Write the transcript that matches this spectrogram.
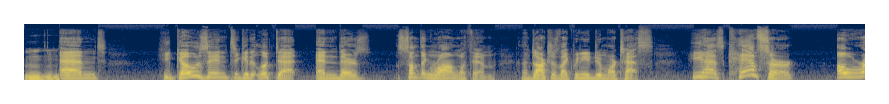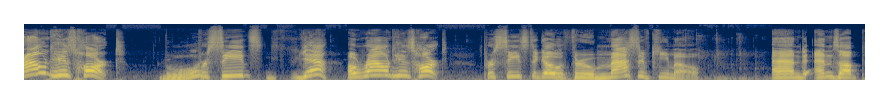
And he goes in to get it looked at, and there's something wrong with him. And the doctor's like, we need to do more tests. He has cancer around his heart. What? Proceeds, yeah, around his heart. Proceeds to go through massive chemo and ends up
